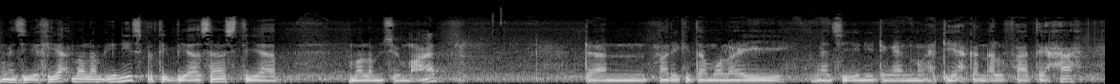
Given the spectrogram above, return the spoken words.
ngaji ikhya malam ini seperti biasa setiap malam Jumat. Dan mari kita mulai ngaji ini dengan menghadiahkan Al-Fatihah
